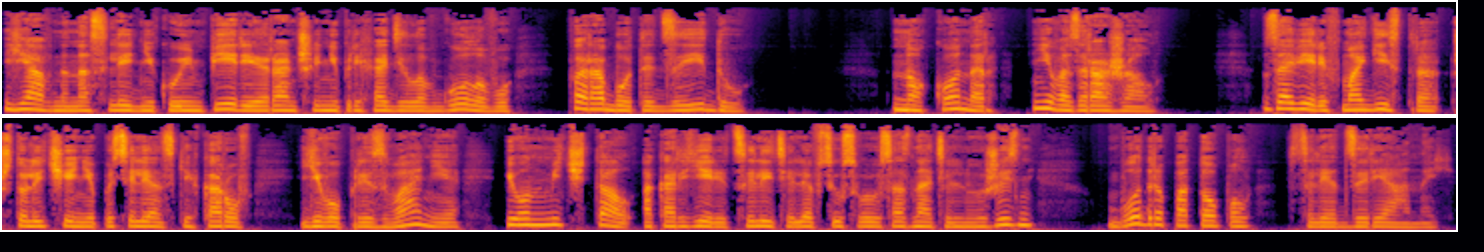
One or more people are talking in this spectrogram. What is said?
Явно наследнику империи раньше не приходило в голову поработать за еду. Но Конор не возражал. Заверив магистра, что лечение поселенских коров — его призвание, и он мечтал о карьере целителя всю свою сознательную жизнь, бодро потопал вслед за Рианой.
